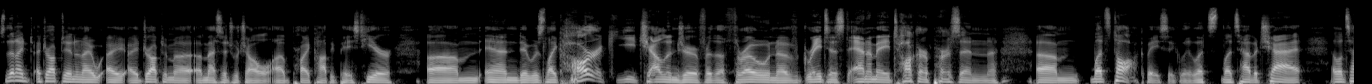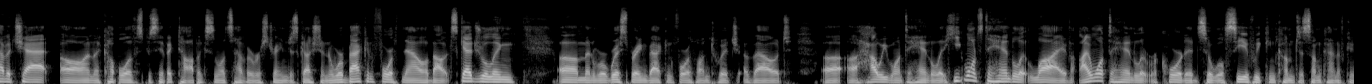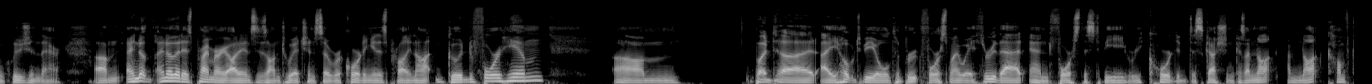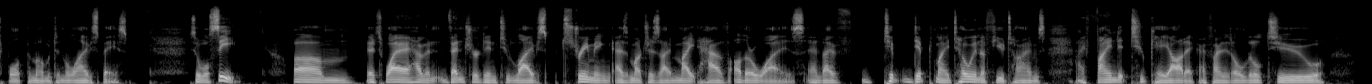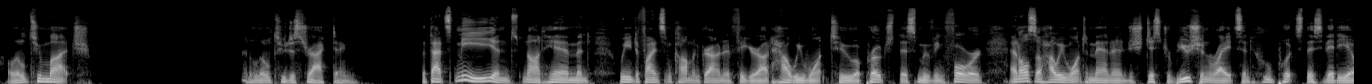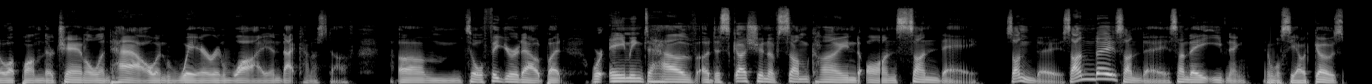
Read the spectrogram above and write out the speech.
So then I, I dropped in and I, I, I dropped him a, a, message, which I'll, I'll probably copy paste here. Um, and it was like, Hark, ye challenger for the throne of greatest anime talker person. Um, let's talk, basically. Let's let's have a chat. And let's have a chat on a couple of specific topics and let's have a restrained discussion. And we're back and forth now about scheduling. Um, and we're whispering back and forth on Twitch about uh, uh, how we want to handle it. He wants to handle it live. I want to handle it recorded. So we'll see if we can come to some kind of conclusion there. Um, I know I know that his primary audience is on Twitch, and so recording it is probably not good for him. Um, but uh, I hope to be able to brute force my way through that and force this to be a recorded discussion because I'm not I'm not comfortable at the moment in the live space. So we'll see. Um, it's why I haven't ventured into live streaming as much as I might have otherwise, and I've tip, dipped my toe in a few times. I find it too chaotic. I find it a little too a little too much and a little too distracting. But that's me and not him, and we need to find some common ground and figure out how we want to approach this moving forward, and also how we want to manage distribution rights and who puts this video up on their channel and how and where and why and that kind of stuff. Um, so we'll figure it out, but we're aiming to have a discussion of some kind on Sunday. Sunday, Sunday, Sunday, Sunday evening, and we'll see how it goes.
